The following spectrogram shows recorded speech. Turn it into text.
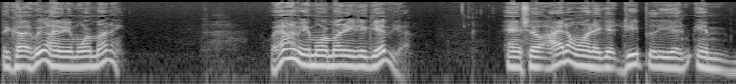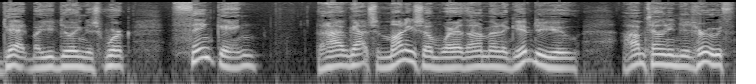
because we don't have any more money. We don't have any more money to give you. And so I don't want to get deeply in, in debt by you doing this work thinking that I've got some money somewhere that I'm going to give to you. I'm telling you the truth.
